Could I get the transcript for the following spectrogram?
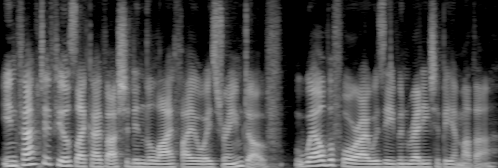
In fact, it feels like I've ushered in the life I always dreamed of, well before I was even ready to be a mother.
